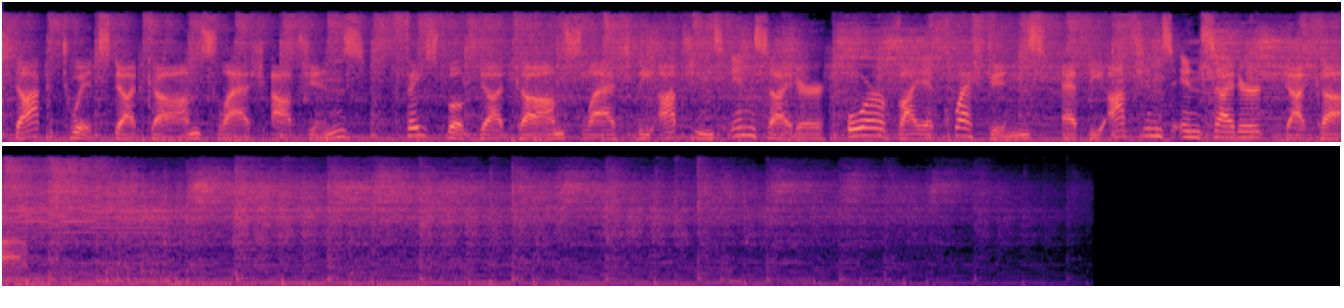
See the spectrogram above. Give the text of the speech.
stocktwits.com slash options, facebook.com slash the options insider, or via questions at theoptionsinsider.com.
